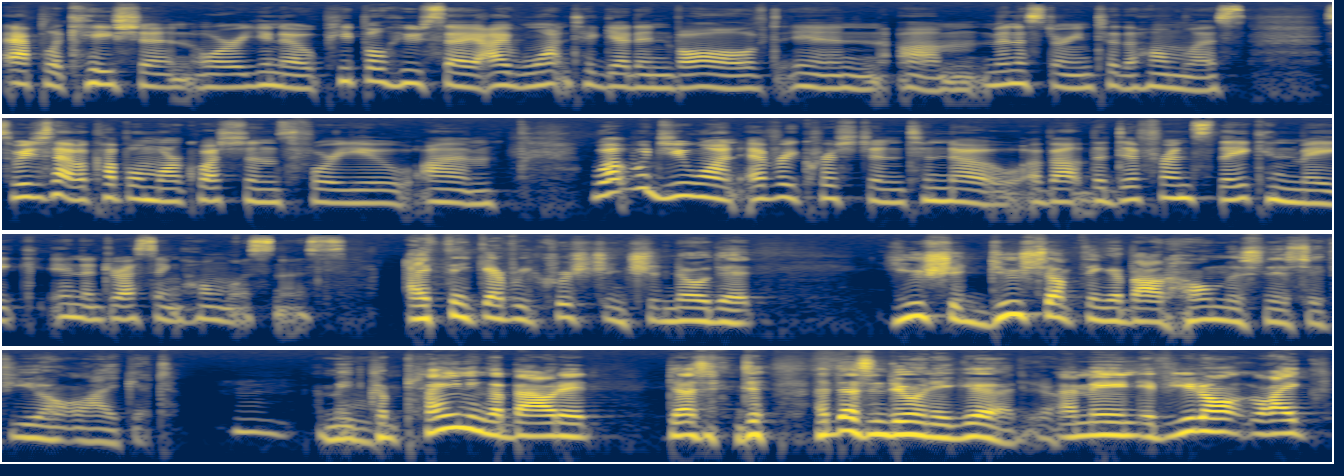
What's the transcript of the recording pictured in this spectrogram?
application or you know people who say i want to get involved in um, ministering to the homeless. So we just have a couple more questions for you. Um, what would you want every christian to know about the difference they can make in addressing homelessness? I think every christian should know that you should do something about homelessness if you don't like it. Hmm. i mean complaining about it doesn't that doesn't do any good. Yeah. I mean, if you don't like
